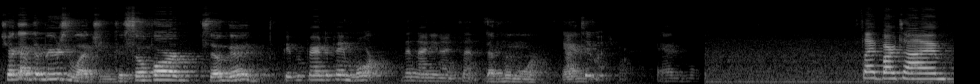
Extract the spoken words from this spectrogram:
Check out the beer selection, because so far, so good. Be prepared to pay more than 99 cents. Definitely more. Not And, too much more. and more. Sidebar time.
